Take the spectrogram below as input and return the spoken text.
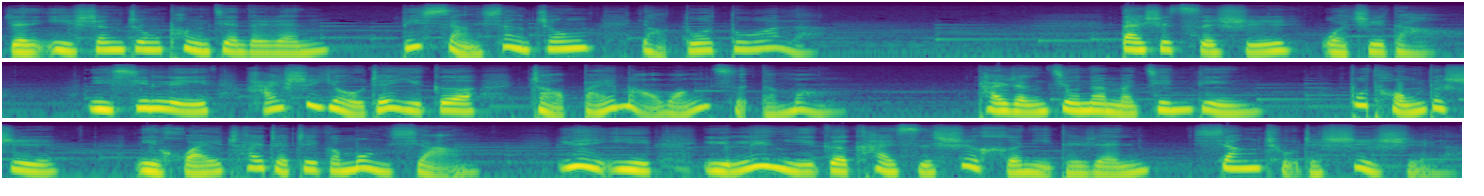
人一生中碰见的人，比想象中要多多了。但是此时，我知道。你心里还是有着一个找白马王子的梦，他仍旧那么坚定。不同的是，你怀揣着这个梦想，愿意与另一个看似适合你的人相处着试试了。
